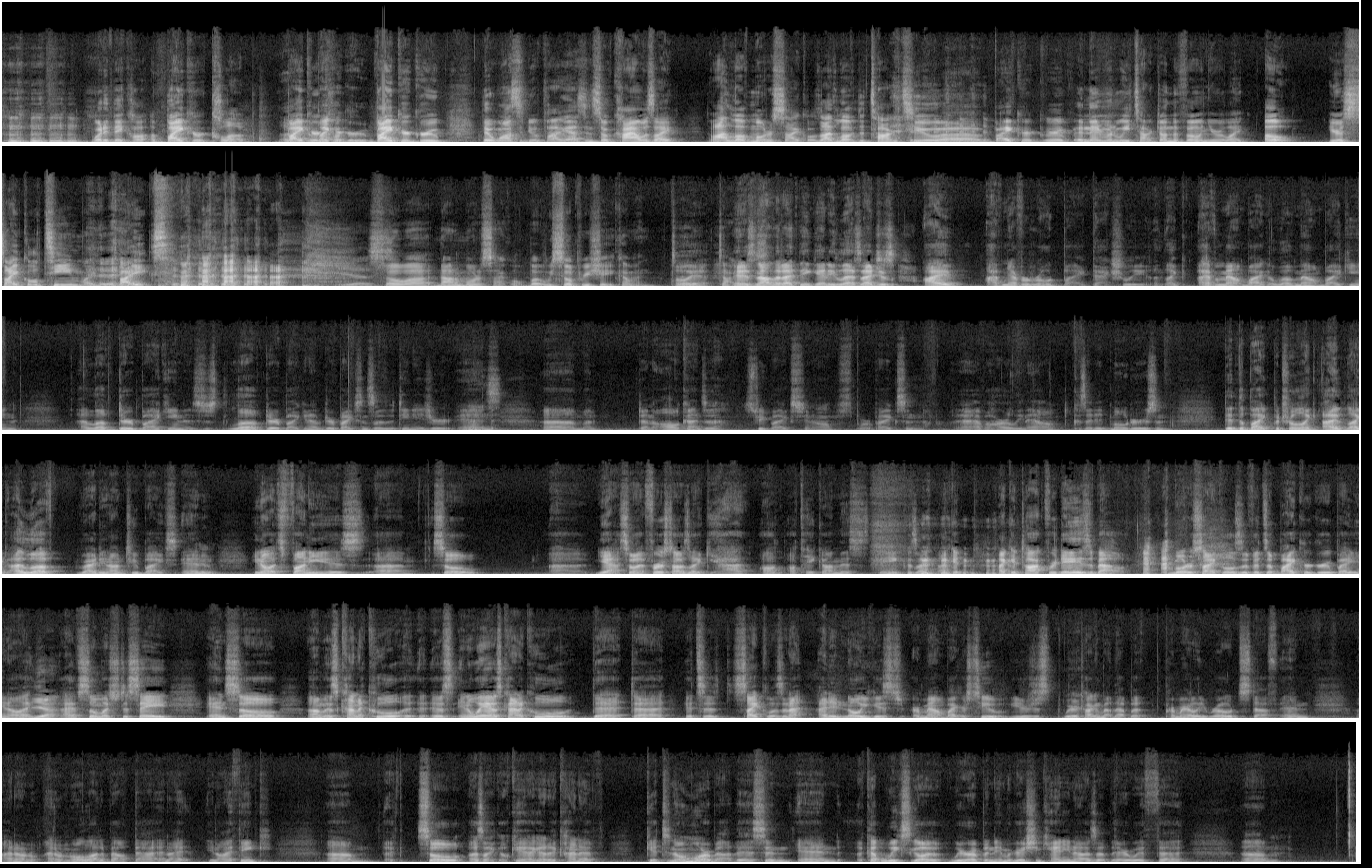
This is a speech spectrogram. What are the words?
what did they call it? A biker club, biker biker cl- group. biker group that wants to do a podcast." And so Kyle was like, well, "I love motorcycles. I'd love to talk to a biker group." And then when we talked on the phone, you were like, "Oh, you're a cycle team, like bikes." Yes. so uh, not a motorcycle, but we still appreciate you coming. To Oh yeah, talk and it's us. not that I think any less. I just I I've never road biked actually. Like I have a mountain bike. I love mountain biking. I love dirt biking. I just love dirt biking. I have dirt bikes since I was a teenager, and Nice. um, I've done all kinds of street bikes. You know, sport bikes, and I have a Harley now because I did motors and did the bike patrol. Like I like I love riding on two bikes, and Yep. you know what's funny is um, so uh, yeah, so at first I was like, yeah, I'll, I'll take on this thing because I, I could I could talk for days about motorcycles if it's a biker group. I you know I, Yeah. I have so much to say, and so um, it was kind of cool. It was in a way it was kind of cool that uh, it's a cyclist, and I, I didn't know you guys are mountain bikers too. You're just we were Yeah. talking about that, but primarily road stuff, and I don't I don't know a lot about that, and I you know I think um, so I was like, okay, I got to kind of get to know more about this. And and a couple weeks ago, we were up in Emigration Canyon. I was up there with uh, um,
